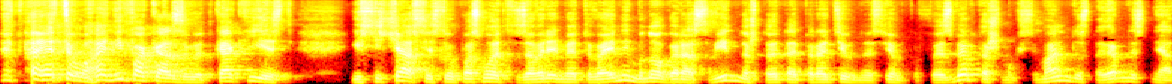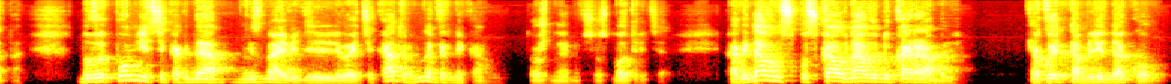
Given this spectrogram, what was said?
Поэтому они показывают, как есть. И сейчас, если вы посмотрите за время этой войны, много раз видно, что это оперативная съемка ФСБ, потому что максимально достоверно снято. Но вы помните, когда, не знаю, видели ли вы эти кадры, ну, наверняка вы тоже, наверное, все смотрите, когда он спускал на воду корабль, какой-то там ледокол.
